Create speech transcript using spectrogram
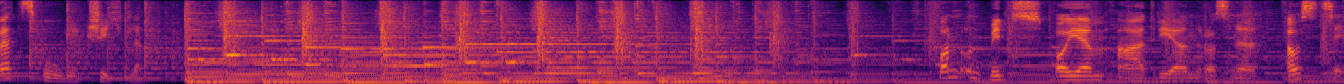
Wärzvogelgeschichtler. Von und mit eurem Adrian Rossner aus Zell.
